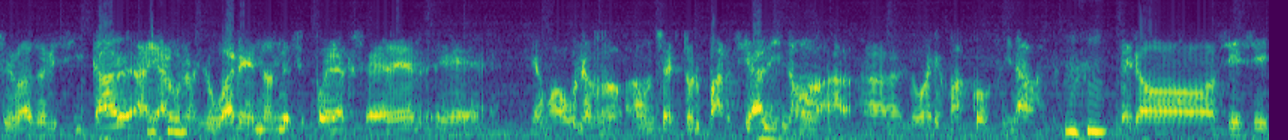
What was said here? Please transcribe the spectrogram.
se vaya a visitar. Hay algunos lugares en donde se puede acceder eh, digamos, a, uno- a un sector parcial y no a, a lugares más confinados. Pero sí, sí,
